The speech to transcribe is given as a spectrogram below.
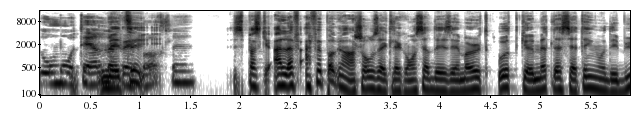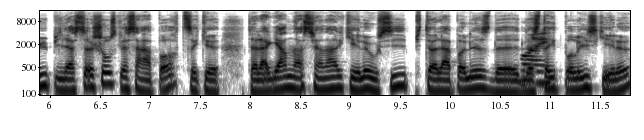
Au motel, là, peu importe, là c'est parce qu'elle elle fait pas grand chose avec le concept des émeutes, outre que mettre le setting au début. Puis la seule chose que ça apporte, c'est que t'as la garde nationale qui est là aussi, puis t'as la police de, State Police qui est là.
